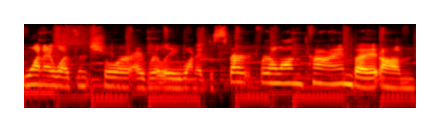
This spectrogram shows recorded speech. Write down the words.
one I wasn't sure I really wanted to start for a long time, but um,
